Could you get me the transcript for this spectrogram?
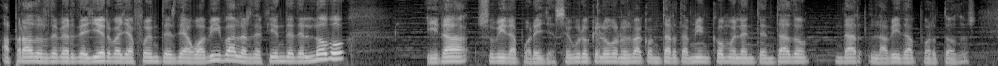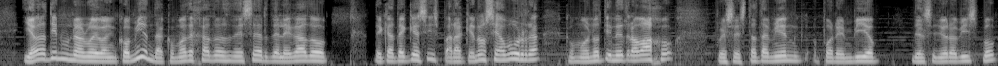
a prados de verde hierba y a fuentes de agua viva, las defiende del lobo y da su vida por ellas. Seguro que luego nos va a contar también cómo él ha intentado dar la vida por todos y ahora tiene una nueva encomienda, como ha dejado de ser delegado de catequesis, para que no se aburra, como no tiene trabajo, pues está también por envío del señor obispo,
